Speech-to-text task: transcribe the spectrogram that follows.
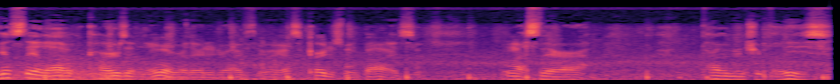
I guess they allow cars at low over there to drive through. I guess the car just went by, so unless they're parliamentary police.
